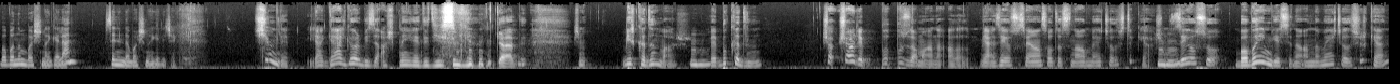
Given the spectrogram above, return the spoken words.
babanın başına gelen senin de başına gelecek. Şimdi ya gel gör bizi aşk neyledi diyesim gel- geldi. Şimdi bir kadın var Hı hı. ve bu kadının şö- şöyle bu, bu zamana alalım. Yani Zeus'u seans odasına almaya çalıştık ya. Şimdi Hı hı. Zeus'u baba imgesini anlamaya çalışırken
